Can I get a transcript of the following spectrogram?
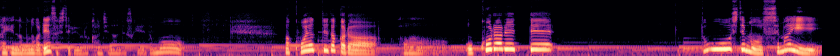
大変なものが連鎖してるような感じなんですけれども、まあ、こうやってだからあ怒られてどうしても狭い、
